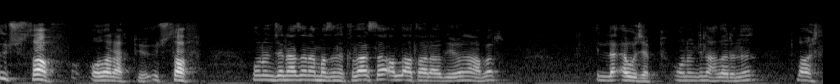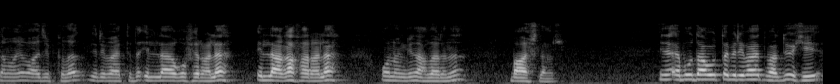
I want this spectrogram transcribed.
üç saf olarak diyor. Üç saf. Onun cenaze namazını kılarsa allah Teala diyor ne yapar? İlla evceb. Onun günahlarını bağışlamayı vacip kılar. Bir rivayette de illa gufira leh, illa gafara leh. Onun günahlarını bağışlar. Yine Ebu Davud'da bir rivayet var. Diyor ki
